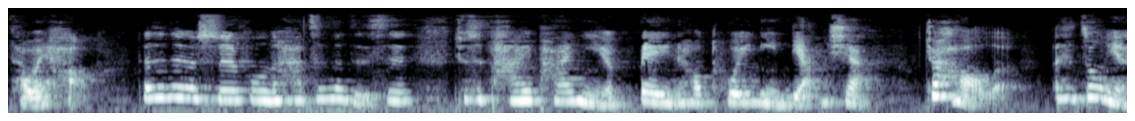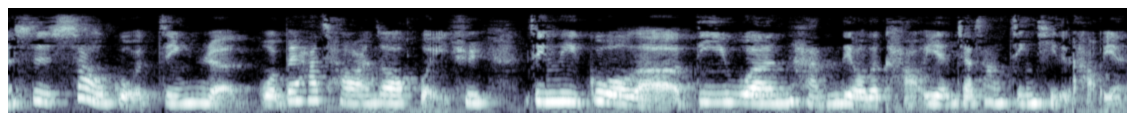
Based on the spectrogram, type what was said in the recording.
才会好。但是那个师傅呢，他真的只是就是拍拍你的背，然后推你两下就好了。而且重点是效果惊人。我被他敲完之后回去，经历过了低温寒流的考验，加上经期的考验。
